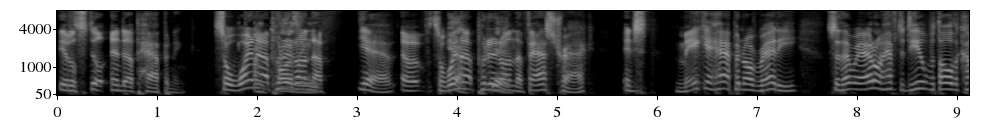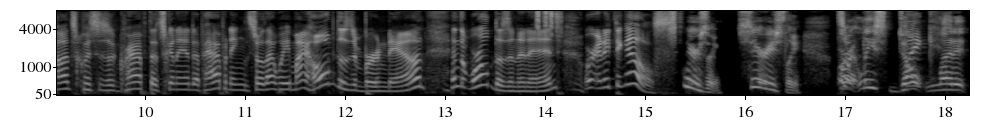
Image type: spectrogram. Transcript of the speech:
it'll still end up happening. So why I'm not put it on the yeah? Uh, so why Yeah, not put it yeah. on the fast track and just make it happen already? So that way I don't have to deal with all the consequences and crap that's going to end up happening. So that way my home doesn't burn down and the world doesn't end or anything else. Seriously, seriously, So, or at least don't like- let it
